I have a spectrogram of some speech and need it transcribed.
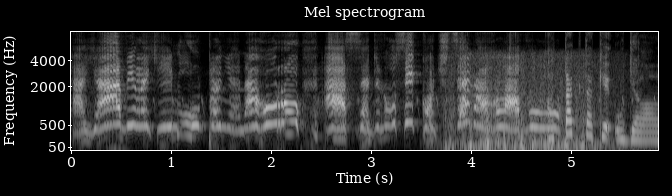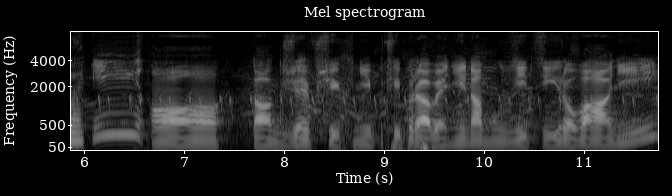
A já vyletím úplně nahoru a sednu si kočce na hlavu. A tak taky udělali. I a takže všichni připraveni na muzicírování?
